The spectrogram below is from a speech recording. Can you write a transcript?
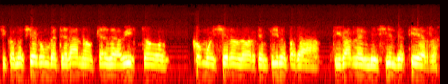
si conocía algún veterano que haya visto cómo hicieron los argentinos para tirarle el misil de tierra.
